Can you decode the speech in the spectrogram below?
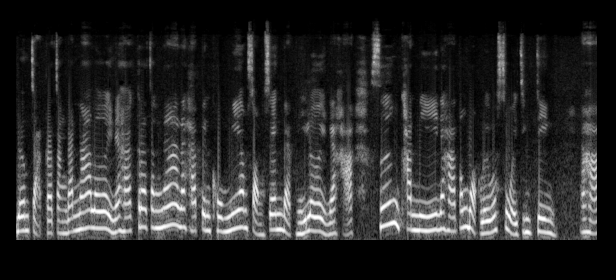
เริ่มจากกระจังด้านหน้าเลยนะคะ กระจังหน้านะคะเป็นโครเมียม 2 เส้นแบบนี้เลยนะคะ ซึ่งคันนี้นะคะต้องบอกเลยว่าสวยจริงๆนะคะ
